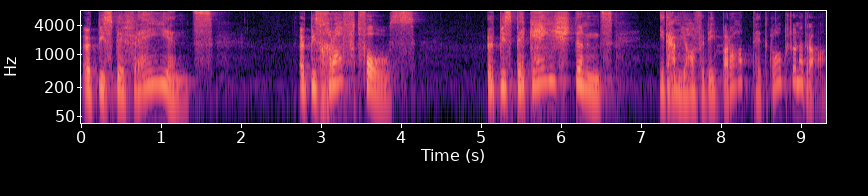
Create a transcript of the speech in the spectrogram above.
etwas Befreiendes, etwas Kraftvolles, etwas Begeisterndes in diesem Jahr für dich parat hat. Glaubst du noch daran?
